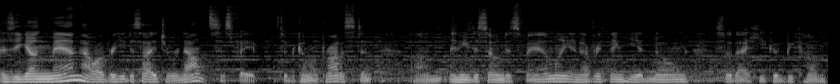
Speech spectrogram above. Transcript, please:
As a young man, however, he decided to renounce his faith to become a Protestant, um, and he disowned his family and everything he had known so that he could become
